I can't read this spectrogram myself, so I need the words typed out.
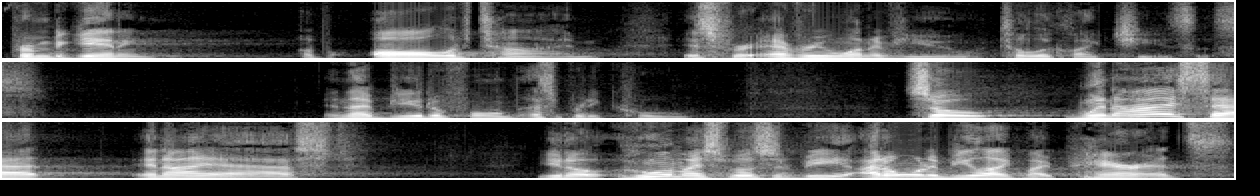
from beginning of all of time is for every one of you to look like Jesus. Isn't that beautiful? That's pretty cool. So when I sat and I asked, you know, who am I supposed to be? I don't want to be like my parents.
